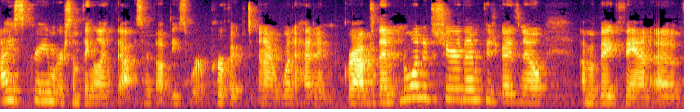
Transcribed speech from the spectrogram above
ice cream or something like that. So I thought these were perfect and I went ahead and grabbed them and wanted to share them because you guys know I'm a big fan of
